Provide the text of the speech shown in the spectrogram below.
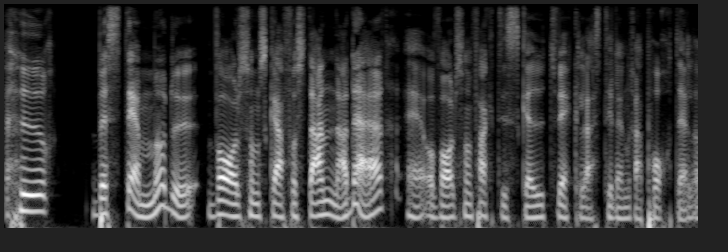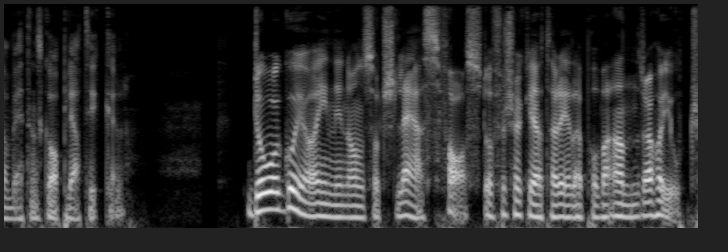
hur bestämmer du vad som ska få stanna där eh, och vad som faktiskt ska utvecklas till en rapport eller en vetenskaplig artikel? Då går jag in i någon sorts läsfas. Då försöker jag ta reda på vad andra har gjort.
